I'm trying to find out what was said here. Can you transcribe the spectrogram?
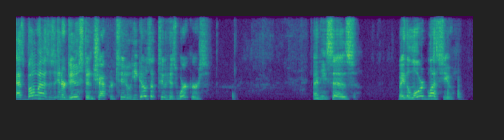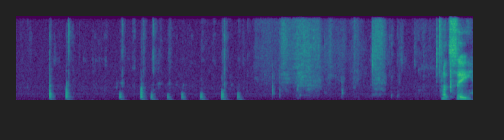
As Boaz is introduced in chapter 2, he goes up to his workers and he says, May the Lord bless you. Let's see.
